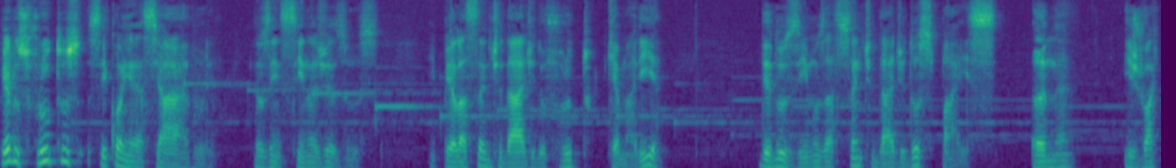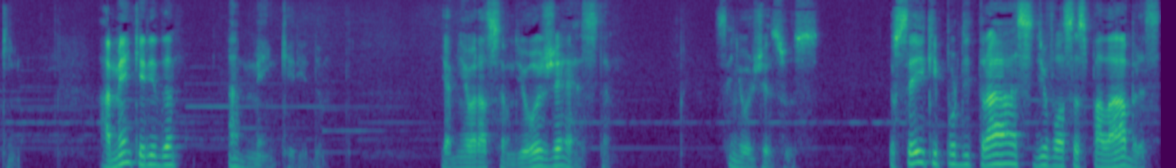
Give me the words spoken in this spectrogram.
Pelos frutos se conhece a árvore, nos ensina Jesus, e pela santidade do fruto, que é Maria, deduzimos a santidade dos pais, Ana e Joaquim. Amém, querida? Amém, querido. E a minha oração de hoje é esta: Senhor Jesus, eu sei que por detrás de vossas palavras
